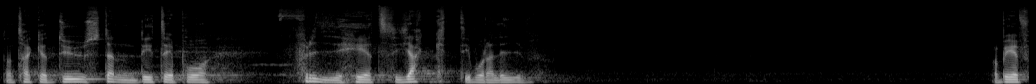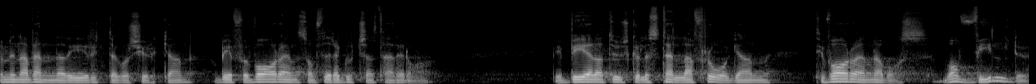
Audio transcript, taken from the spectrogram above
Utan tack att du ständigt är på frihetsjakt i våra liv. Jag ber för mina vänner i Ryttargårdskyrkan. Jag ber för var och en som firar gudstjänst här idag. Vi ber att du skulle ställa frågan till var och en av oss. Vad vill du?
